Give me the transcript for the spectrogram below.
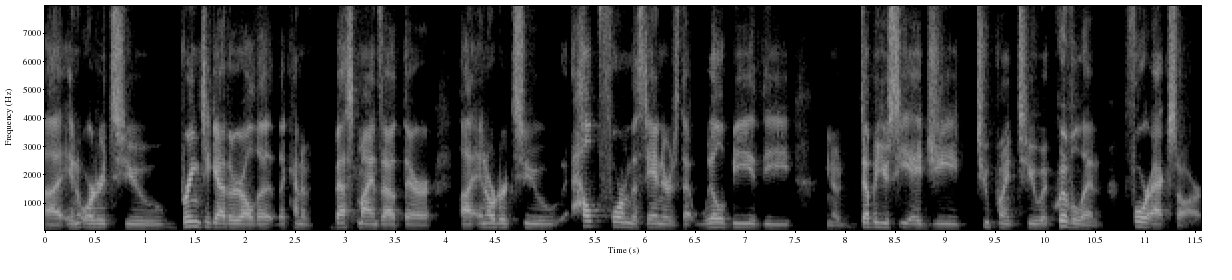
uh, in order to bring together all the, the kind of best minds out there uh, in order to help form the standards that will be the you know, WCAG 2.2 equivalent for XR.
